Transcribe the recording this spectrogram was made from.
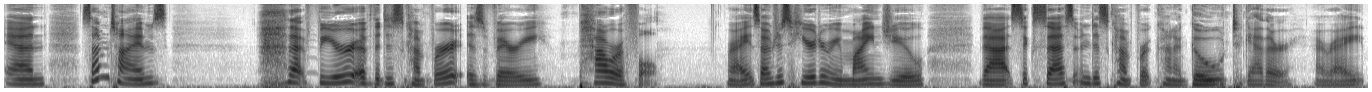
And sometimes that fear of the discomfort is very powerful, right? So I'm just here to remind you that success and discomfort kind of go together, all right?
